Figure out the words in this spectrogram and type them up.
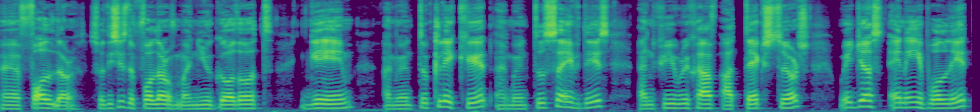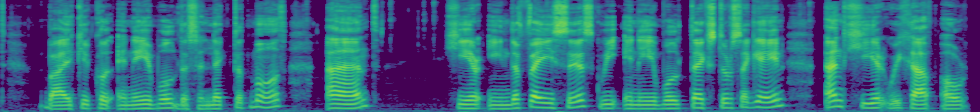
uh, folder. So this is the folder of my new Godot game. I'm going to click it, I'm going to save this, and here we have a textures. We just enable it by click enable the selected mode, and here in the faces we enable textures again, and here we have our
